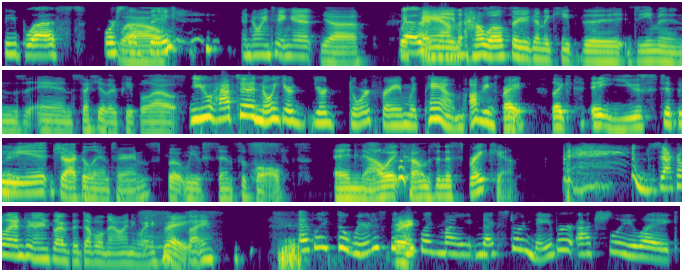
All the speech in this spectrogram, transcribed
be blessed or Wow. something. Anointing it Yeah. with Yes. I Pam. mean, how else are you going to keep the demons and secular people out? you have to anoint your your door frame with Pam, obviously. Right. Like it used to be jack o' lanterns, but we've since evolved, and now it comes in a spray can. Jack o' lanterns are the devil now, anyway. It's Right. Fine. And like the weirdest thing Right. is like my next door neighbor actually like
